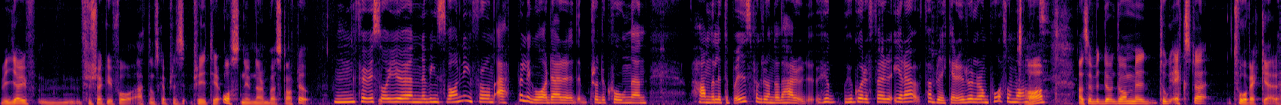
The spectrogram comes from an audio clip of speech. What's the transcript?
vi har ju, försöker få att de ska prioritera oss nu när de börjar starta upp. Mm, för vi såg ju en vinstvarning från Apple igår där produktionen hamnar lite på is på grund av det här. Hur, hur går det för era fabriker? Rullar de på som vanligt? Ja, alltså de, de tog extra två veckor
